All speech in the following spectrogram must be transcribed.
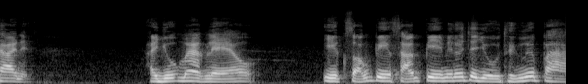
ชายเนี่ย อายุมากแล้ว อีกสองปีสามปีไม่รู้จะอยู่ถึงหรือเปล่า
